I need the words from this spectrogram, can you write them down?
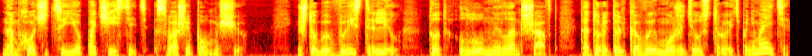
Нам хочется ее почистить с вашей помощью. И чтобы выстрелил тот лунный ландшафт, который только вы можете устроить, понимаете?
